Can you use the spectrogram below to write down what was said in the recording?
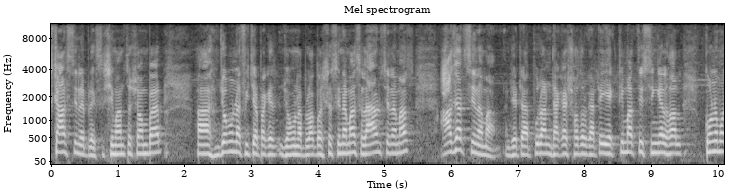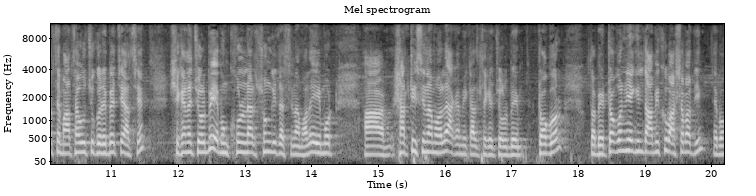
Star Cineplex Shimanto Sambhar. Jamuna future পার্কে Jamuna Blockbuster Cinemas Lion Cinemas Azad Cinema যেটা পুরান ঢাকায় সদরঘাটে একটি মাত্র সিঙ্গেল হল কোনো মতে মাথা উঁচু করে বেঁচে আছে, সেখানে চলবে এবং খুলনার সঙ্গীতা সিনেমা হলে এই মোট ষাটটি সিনেমা হলে আগামীকাল থেকে চলবে টগর। তবে টগর নিয়ে কিন্তু আমি খুব আশাবাদী এবং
